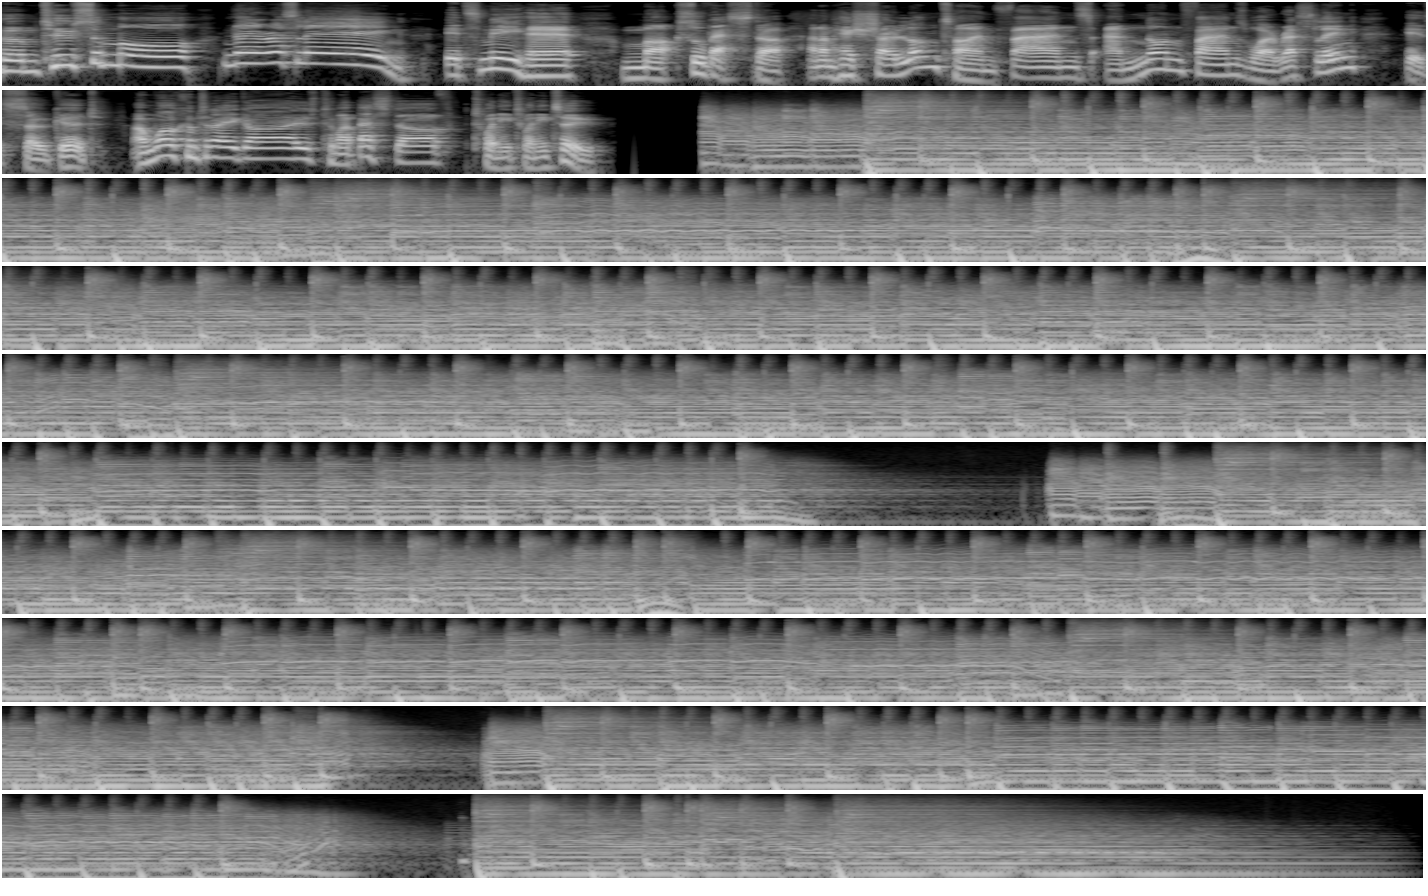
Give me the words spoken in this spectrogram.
Welcome to some more No Wrestling. It's me here, Mark Sylvester, and I'm here to show long-time fans and non-fans why wrestling is so good. And welcome today, guys, to my best of 2022.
